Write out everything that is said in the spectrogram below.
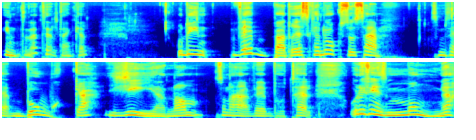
internet helt enkelt. Och din webbadress kan du också så här, som säga, boka genom sådana här webbhotell. Och det finns många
